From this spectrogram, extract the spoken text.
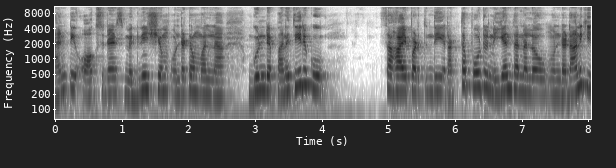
యాంటీ ఆక్సిడెంట్స్ మెగ్నీషియం ఉండటం వలన గుండె పనితీరుకు సహాయపడుతుంది. రక్తపోటు నియంత్రణలో ఉండడానికి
